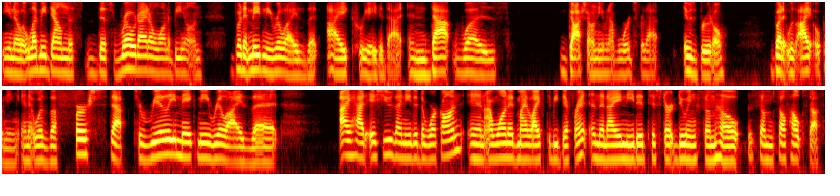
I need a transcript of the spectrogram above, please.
you know it led me down this this road I don't want to be on but it made me realize that I created that. And that was, gosh, I don't even have words for that. It was brutal, but it was eye opening. And it was the first step to really make me realize that I had issues I needed to work on and I wanted my life to be different and that I needed to start doing some help, some self help stuff.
